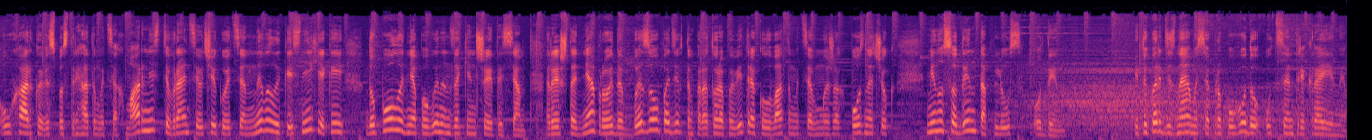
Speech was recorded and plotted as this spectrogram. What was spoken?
У Харкові спостерігатиметься хмарність. Вранці очікується невеликий сніг, який до полудня повинен закінчитися. Решта дня пройде без опадів. Температура повітря коливатиметься в межах позначок мінус один та плюс 1. І тепер дізнаємося про погоду у центрі країни.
